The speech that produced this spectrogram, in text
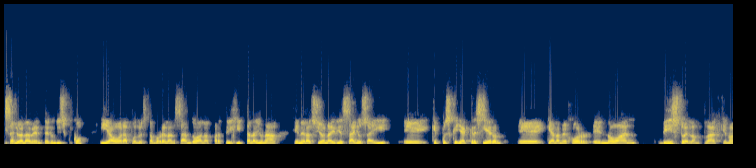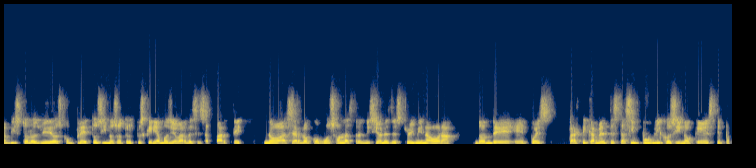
salió a la venta en un disco y ahora pues lo estamos relanzando a la parte digital. Hay una generación, hay 10 años ahí eh, que pues que ya crecieron, eh, que a lo mejor eh, no han visto el Unplugged, que no han visto los videos completos y nosotros pues queríamos llevarles esa parte, no hacerlo como son las transmisiones de streaming ahora, donde pues prácticamente está sin público, sino que este pues,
